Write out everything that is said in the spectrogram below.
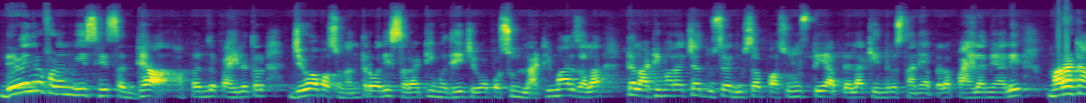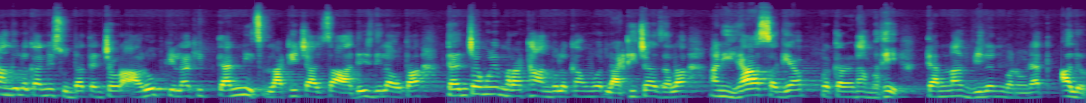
देवेंद्र फडणवीस हे सध्या आपण जर पाहिलं तर जेव्हापासून अंतरवाली सराठीमध्ये जेव्हापासून लाठीमार झाला त्या लाठीमाराच्या दुसऱ्या दिवसापासूनच ते आपल्याला केंद्रस्थानी आपल्याला पाहायला मिळाले. मराठा आंदोलकांनी सुद्धा त्यांच्यावर आरोप केला की त्यांनीच लाठीचार्जचा आदेश दिला होता. त्यांच्यामुळे मराठा आंदोलकांवर लाठीचार्ज झाला आणि ह्या सगळ्या प्रकरणामध्ये त्यांना विलन बनवण्यात आलं.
